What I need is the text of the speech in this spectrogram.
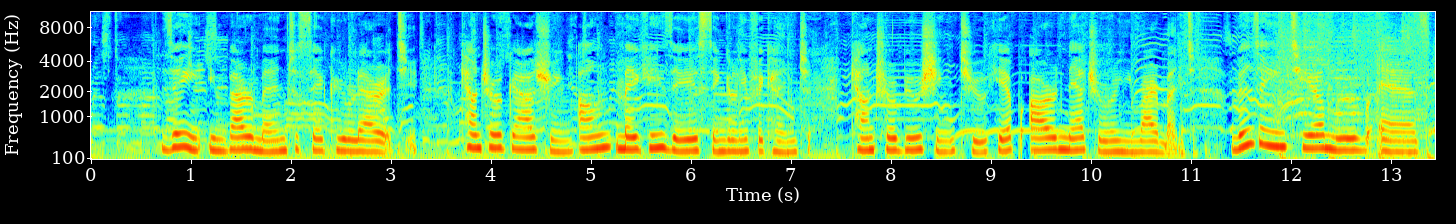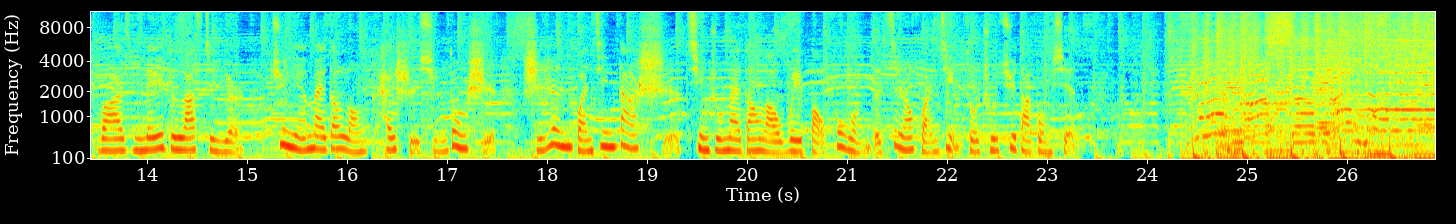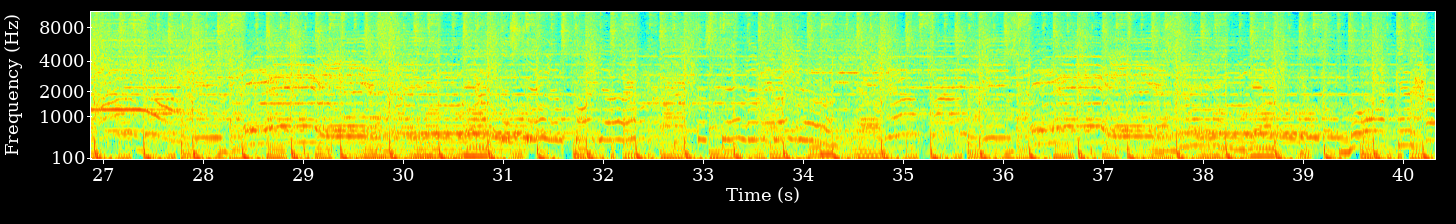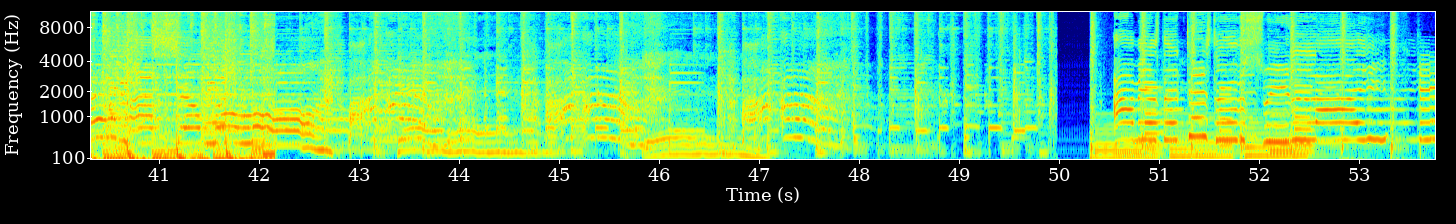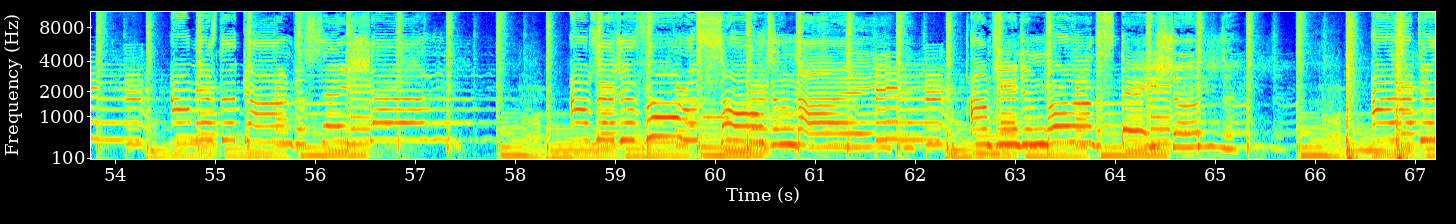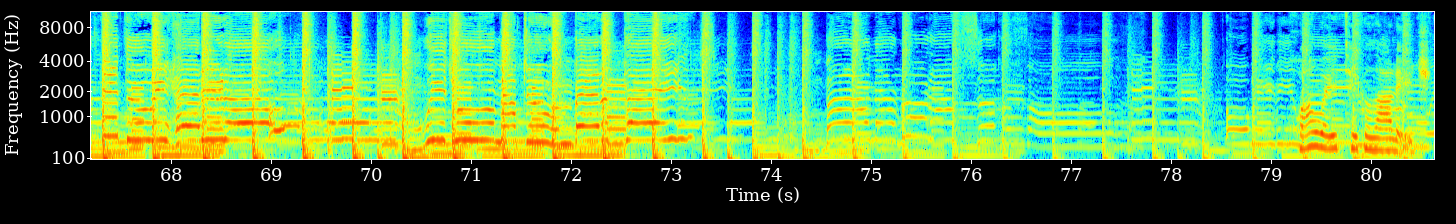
The environment circularity congregation on making this significant contribution to help our natural environment. When the entire move as was made last year, 去年麦当劳开始行动时，时任环境大使庆祝麦当劳为保护我们的自然环境做出巨大贡献。Huawei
